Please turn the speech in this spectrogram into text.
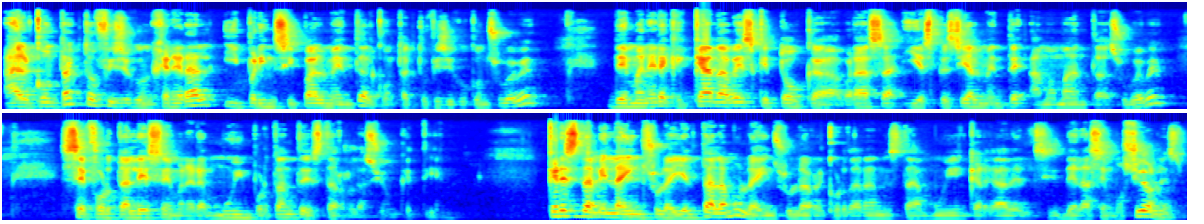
al contacto físico en general y principalmente al contacto físico con su bebé, de manera que cada vez que toca, abraza y especialmente amamanta a su bebé, se fortalece de manera muy importante esta relación que tiene. Crece también la ínsula y el tálamo. La ínsula, recordarán, está muy encargada de las emociones.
